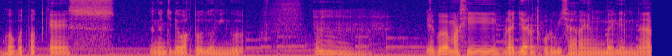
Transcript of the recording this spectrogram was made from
Gue buat podcast dengan jeda waktu dua minggu. Hmm, ya gue masih belajar untuk berbicara yang baik dan benar.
